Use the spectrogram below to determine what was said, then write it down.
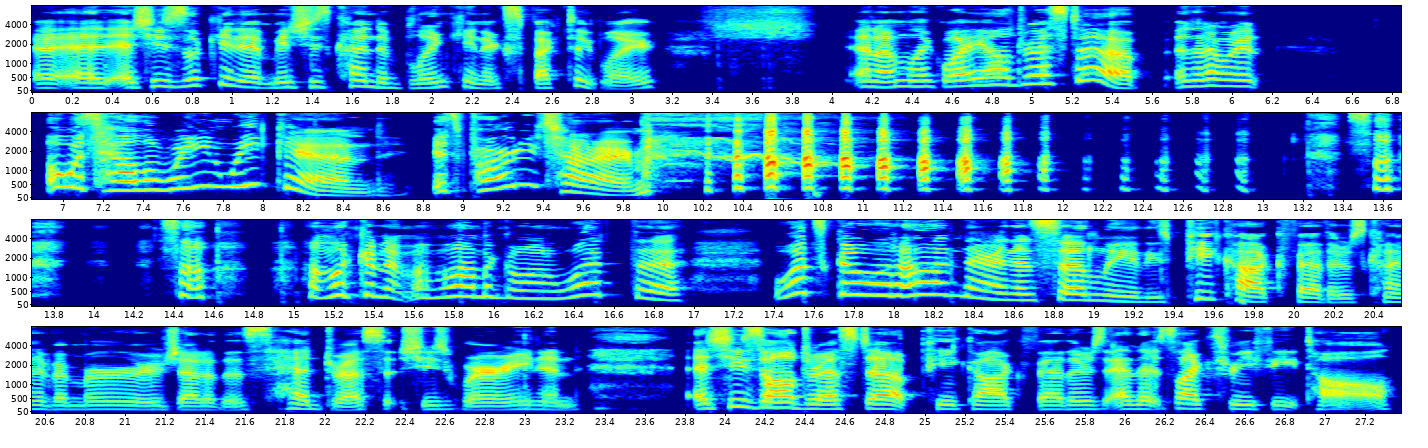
and, and she's looking at me she's kind of blinking expectantly and i'm like why y'all dressed up? And then i went oh it's halloween weekend. It's party time so so I'm looking at my mama going, "What the what's going on there?" And then suddenly these peacock feathers kind of emerge out of this headdress that she's wearing and and she's all dressed up, peacock feathers, and it's like three feet tall.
